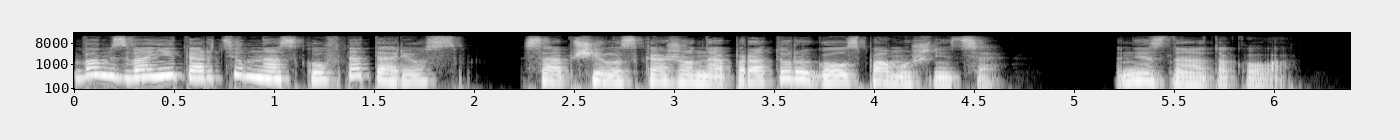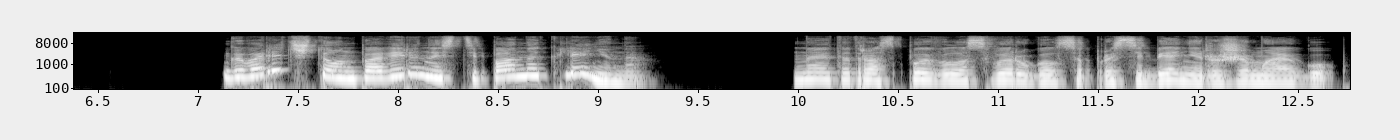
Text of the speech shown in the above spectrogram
«Вам звонит Артем Носков, нотариус», — сообщила искаженная аппаратура голос помощницы. «Не знаю такого». «Говорит, что он поверенный Степана Кленина». На этот раз Павелос выругался про себя, не разжимая губ.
